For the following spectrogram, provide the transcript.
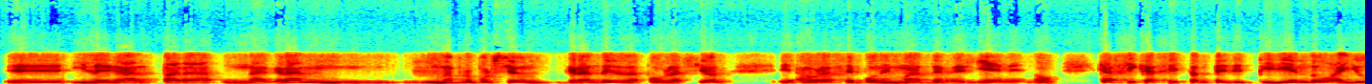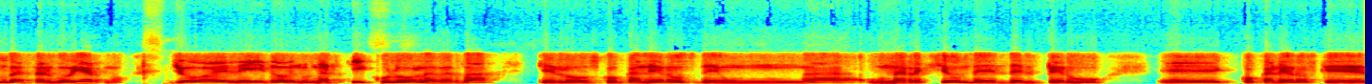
eh, ilegal para una gran, una proporción grande de la población, eh, ahora se pone más de relieve, ¿no? Casi, casi están pidiendo ayudas al gobierno. Yo he leído en un artículo, la verdad, que los cocaleros de una, una región del Perú, eh, cocaleros que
